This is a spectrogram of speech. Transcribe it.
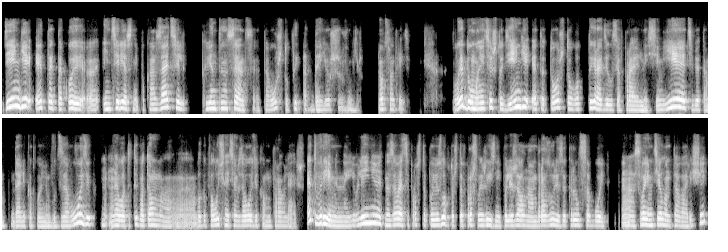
Деньги – это такой э, интересный показатель, квинтэссенция того, что ты отдаешь в мир. Вот смотрите. Вы думаете, что деньги – это то, что вот ты родился в правильной семье, тебе там дали какой-нибудь заводик, вот, и ты потом э, благополучно этим заводиком управляешь. Это временное явление, это называется просто повезло, потому что в прошлой жизни полежал на амбразуре, закрыл собой э, своим телом товарищей,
